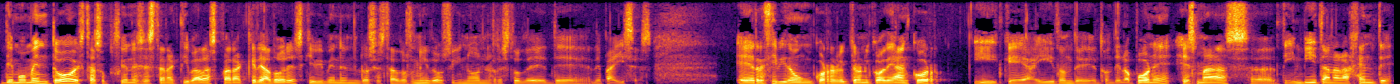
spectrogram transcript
De momento, estas opciones están activadas para creadores que viven en los Estados Unidos y no en el resto de, de, de países. He recibido un correo electrónico de Anchor y que ahí donde, donde lo pone, es más, eh, invitan a la gente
